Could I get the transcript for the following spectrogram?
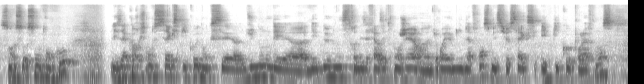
sont, en cours. Les accords de Sykes-Picot, donc c'est euh, du nom des, euh, des, deux ministres des Affaires étrangères euh, du Royaume-Uni de la France, messieurs Sykes et Picot pour la France.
